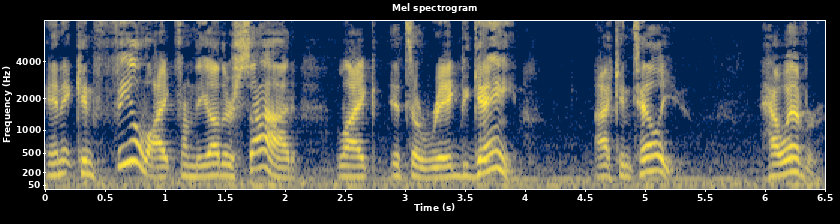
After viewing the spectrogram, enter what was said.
and it can feel like from the other side like it's a rigged game. I can tell you. However,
